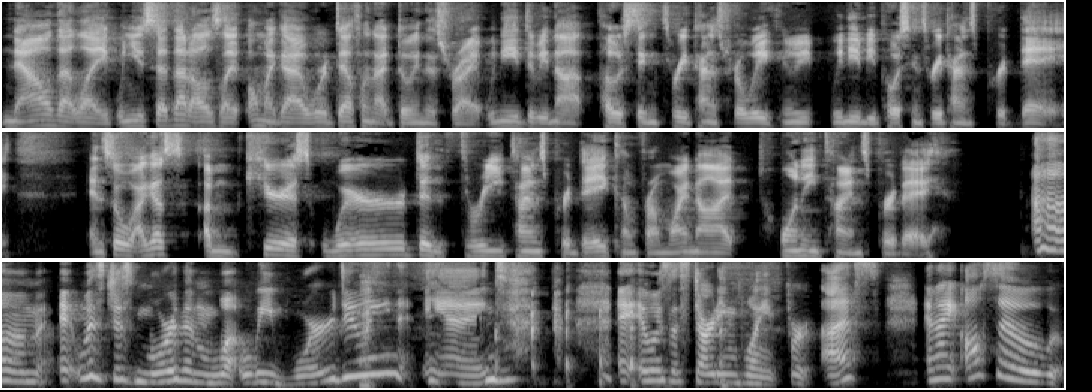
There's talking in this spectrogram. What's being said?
now that like, when you said that, I was like, oh my God, we're definitely not doing this right. We need to be not posting three times per week. And we, we need to be posting three times per day. And so I guess I'm curious, where did three times per day come from? Why not 20 times per day? Um, it was just more than what we were doing. And it was a starting point for us. And I also,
